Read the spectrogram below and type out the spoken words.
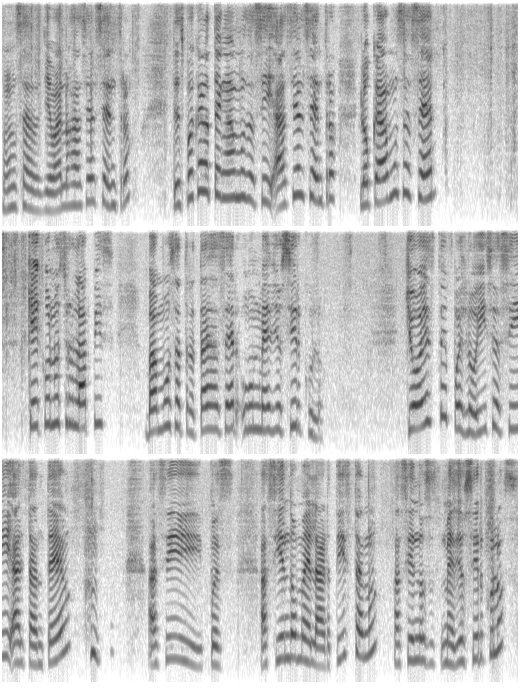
Vamos a llevarlos hacia el centro. Después que lo tengamos así hacia el centro lo que vamos a hacer que con nuestro lápiz vamos a tratar de hacer un medio círculo. Yo este pues lo hice así al tanteo así pues haciéndome el artista, ¿no? Haciendo medios círculos,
